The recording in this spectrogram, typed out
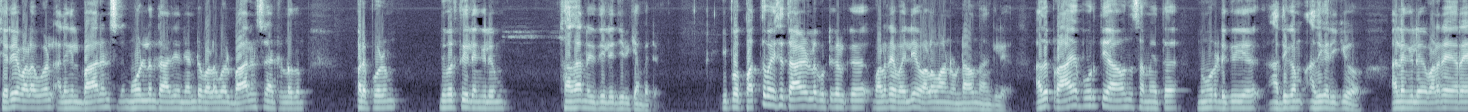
ചെറിയ വളവുകൾ അല്ലെങ്കിൽ ബാലൻസ് മുകളിലും താഴെയും രണ്ട് വളവുകൾ ബാലൻസ്ഡ് ആയിട്ടുള്ളതും പലപ്പോഴും നിവർത്തിയില്ലെങ്കിലും സാധാരണ രീതിയിൽ ജീവിക്കാൻ പറ്റും. ഇപ്പോൾ പത്ത് വയസ്സ് താഴെയുള്ള കുട്ടികൾക്ക് വളരെ വലിയ വളവാണ് ഉണ്ടാകുന്നതെങ്കിൽ അത് പ്രായപൂർത്തിയാവുന്ന സമയത്ത് നൂറ് ഡിഗ്രി അധികം അധികരിക്കുകയോ അല്ലെങ്കിൽ വളരെയേറെ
